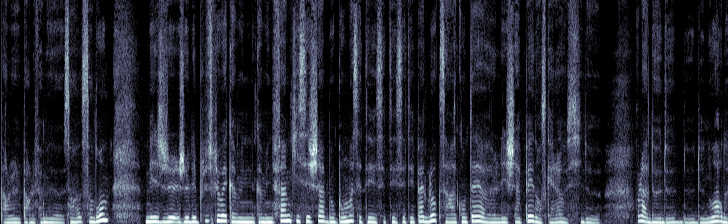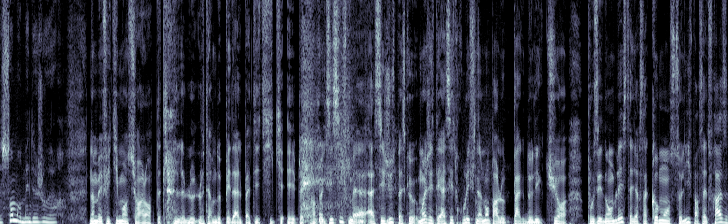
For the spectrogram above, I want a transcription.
par le, par le fameux syndrome. Mais je, je l'ai plus lu comme une, comme une femme qui s'échappe. Donc pour moi, c'était, pas glauque. Ça racontait euh, l'échappée dans ce cas-là aussi de, voilà, de, de, de, noir, de sombre, mais de joueur. Non, mais effectivement, sur alors peut-être le, terme de pédale pathétique est peut-être un peu excessif, mais assez juste parce que moi j'étais assez troublé finalement par le de lecture posé d'emblée, c'est-à-dire ça commence ce livre par cette phrase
